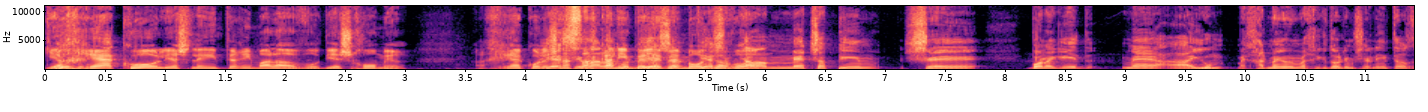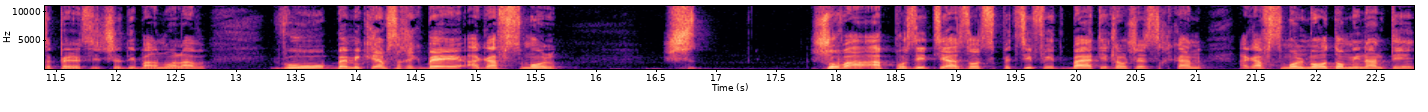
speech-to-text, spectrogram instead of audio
כי מול- אחרי הכל, יש לאינטר עם מה לעבוד, יש חומר. אחרי הכל, יש לך שחקנים ב-level שם- מאוד ויש שם גבוה. כמה מצ'אפים, שבוא נגיד, מהאיום, אחד מהאיומים הכי גדולים של אינטר זה פרסיץ' שדיברנו עליו, והוא במקרה משחק באגף שמאל. ש... שוב, הפוזיציה הזאת ספציפית, בעייתית לנו שיש שחקן אגף שמאל מאוד דומיננטי,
